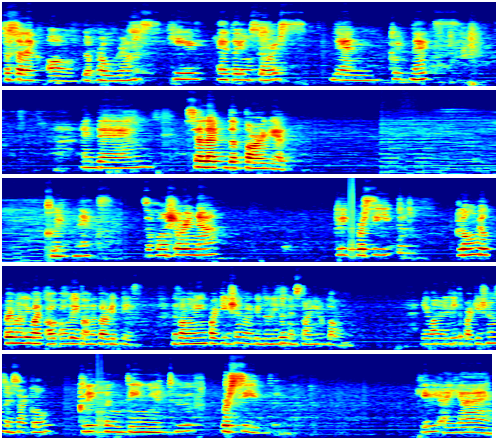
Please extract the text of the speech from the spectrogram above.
to select all the programs. Here, ito yung source. Then, click next. And then, select the target. Click next. So, kung sure na, click proceed. Clone will permanently wipe out all data on the target disk. The following partition will be deleted when starting clone. You want to delete the partitions and start clone? Click continue to proceed. Okay, ayan.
